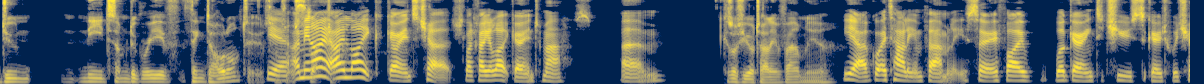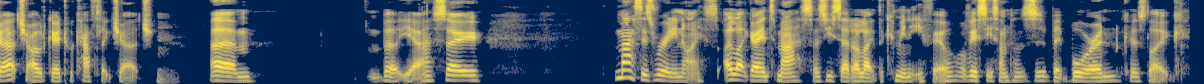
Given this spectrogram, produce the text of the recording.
do need some degree of thing to hold on to. yeah, I mean, I, I like going to church. Like, I like going to mass. Um, because of your Italian family. Yeah. Yeah, I've got Italian family, so if I were going to choose to go to a church, I would go to a Catholic church. Hmm. Um, but yeah, so mass is really nice. I like going to mass, as you said. I like the community feel. Obviously, sometimes it's a bit boring because like.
